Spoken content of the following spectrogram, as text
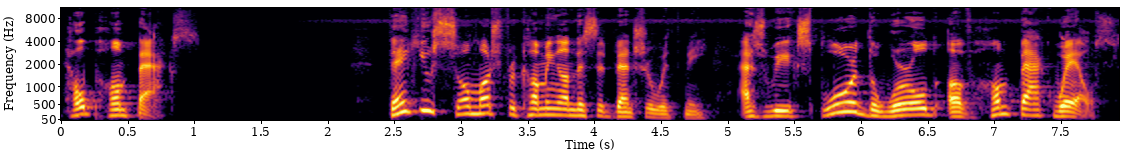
Help Humpbacks. Thank you so much for coming on this adventure with me as we explored the world of humpback whales.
